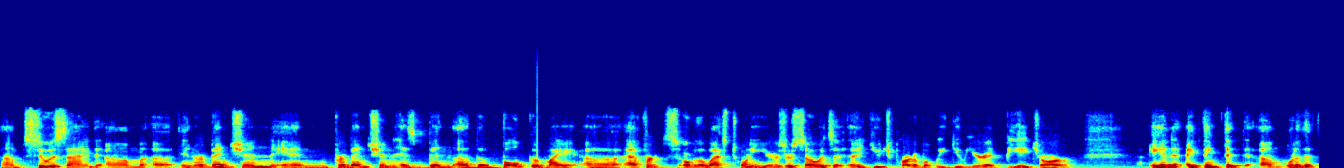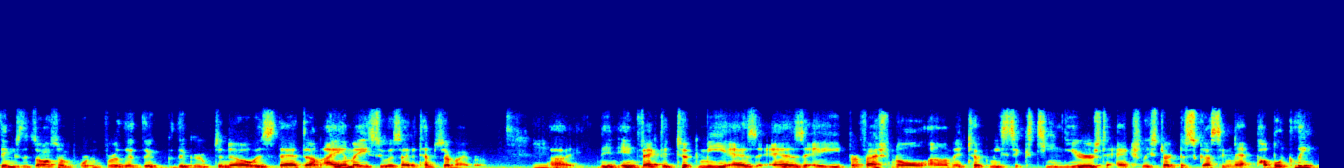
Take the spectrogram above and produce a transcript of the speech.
Um, suicide um, uh, intervention and prevention has been uh, the bulk of my uh, efforts over the last 20 years or so. It's a, a, huge part of what we do here at BHR. And I think that um, one of the things that's also important for the, the, the group to know is that um, I am a suicide attempt survivor. Mm-hmm. Uh, in, in, fact, it took me as as a professional, um, it took me 16 years to actually start discussing that publicly.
